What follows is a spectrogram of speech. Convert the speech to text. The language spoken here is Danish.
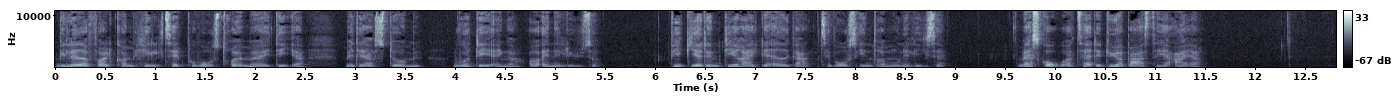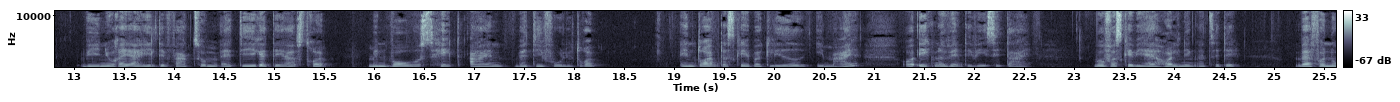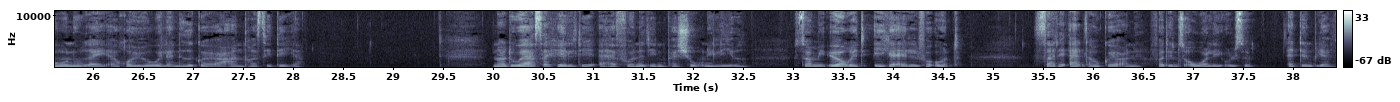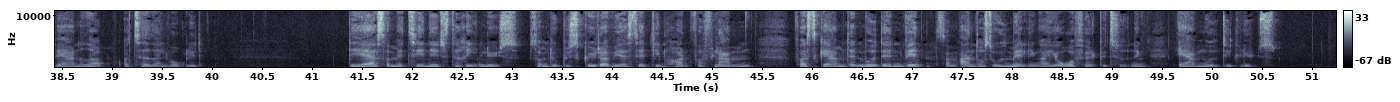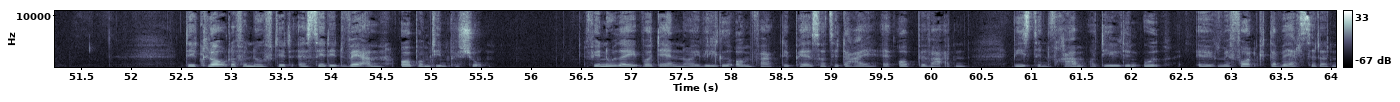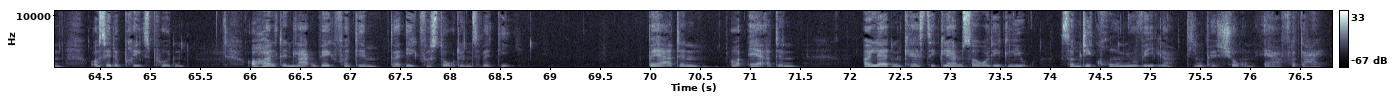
Vi lader folk komme helt tæt på vores drømme og idéer med deres dumme vurderinger og analyser. Vi giver dem direkte adgang til vores indre Mona Lisa. Værsgo og tag det dyrebareste, jeg ejer. Vi ignorerer helt det faktum, at det ikke er deres drøm, men vores helt egen værdifulde drøm. En drøm, der skaber glæde i mig, og ikke nødvendigvis i dig. Hvorfor skal vi have holdninger til det? Hvad får nogen ud af at røve eller nedgøre andres idéer? Når du er så heldig at have fundet din passion i livet, som i øvrigt ikke er alle for ondt, så er det altafgørende for dens overlevelse, at den bliver værnet om og taget alvorligt. Det er som at tænde et sterinlys, som du beskytter ved at sætte din hånd for flammen, for at skærme den mod den vind, som andres udmeldinger i overført betydning er mod dit lys. Det er klogt og fornuftigt at sætte et værn op om din passion. Find ud af, hvordan og i hvilket omfang det passer til dig at opbevare den, vise den frem og dele den ud øh, med folk, der værdsætter den og sætter pris på den. Og hold den langt væk fra dem, der ikke forstår dens værdi. Bær den og ær den, og lad den kaste glans over dit liv, som de kronjuveler, din passion er for dig.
